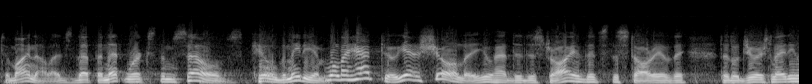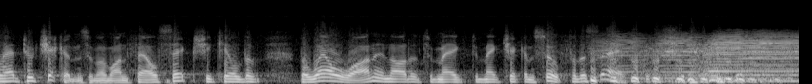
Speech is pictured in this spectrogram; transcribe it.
to my knowledge, that the networks themselves killed the medium. Well, they had to, yes, surely. You had to destroy. It's the story of the little Jewish lady who had two chickens, and when one fell sick, she killed the, the well one in order to make, to make chicken soup for the sick.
